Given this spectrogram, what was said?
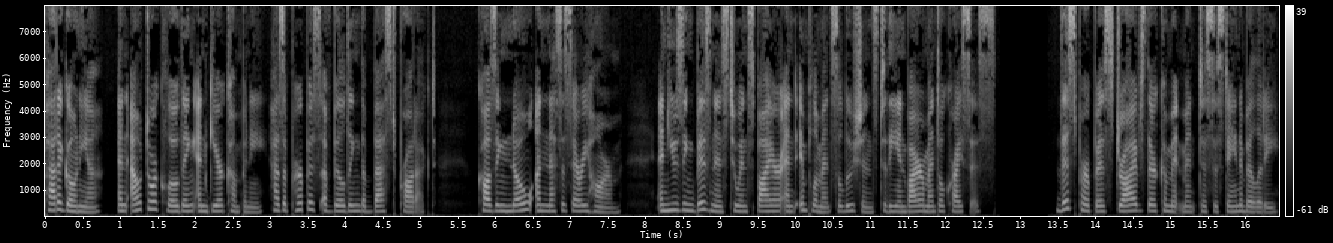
Patagonia, an outdoor clothing and gear company, has a purpose of building the best product, causing no unnecessary harm, and using business to inspire and implement solutions to the environmental crisis. This purpose drives their commitment to sustainability,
